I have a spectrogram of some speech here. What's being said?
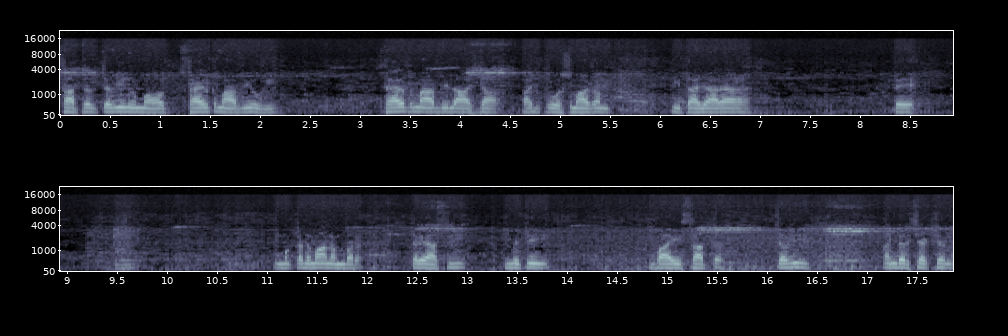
ਸੱਤ 24 ਨੂੰ ਮੌਤ ਸਾਹਿਲ ਕੁਮਾਰ ਦੀ ਹੋ ਗਈ। ਸਾਹਿਲ ਕੁਮਾਰ ਦੀ ਲਾਸ਼ ਦਾ ਅੱਜ ਪੋਸਟਮਾਰਟਮ ਕੀਤਾ ਜਾ ਰਿਹਾ ਹੈ ਤੇ ਮੁਕੱਦਮਾ ਨੰਬਰ 83 ਮਿਤੀ 22/7/24 ਅੰਡਰ ਸੈਕਸ਼ਨ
